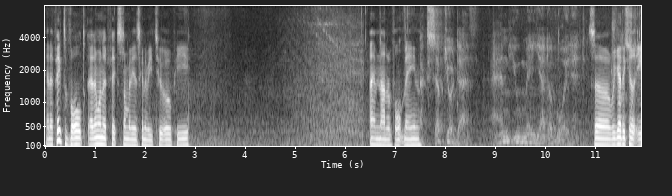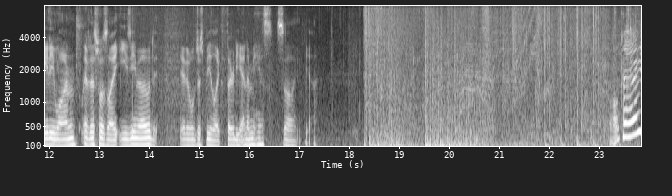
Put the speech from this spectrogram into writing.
And I picked Volt. I don't want to pick somebody that's going to be too OP. I am not a Volt main. Accept your death, and you may yet avoid it. So, we got to kill 81. If this was like easy mode, it will just be like 30 enemies. So, yeah. Okay.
